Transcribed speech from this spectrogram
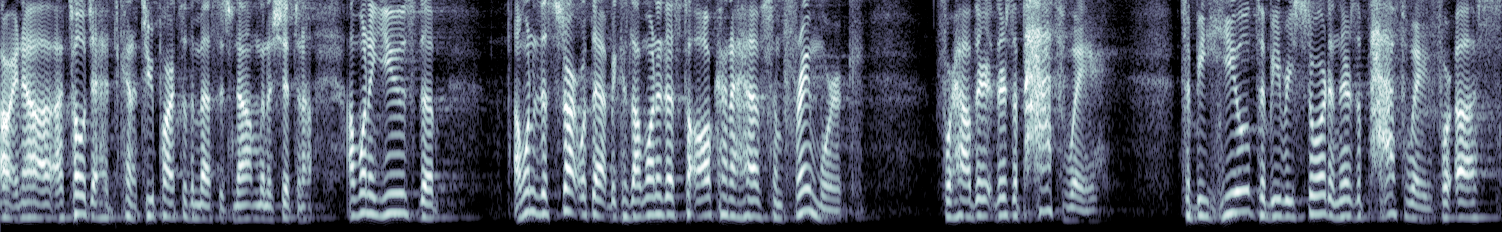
All right, now I told you I had kind of two parts of the message. Now I'm going to shift, and I, I want to use the, I wanted to start with that because I wanted us to all kind of have some framework for how there, there's a pathway to be healed, to be restored, and there's a pathway for us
